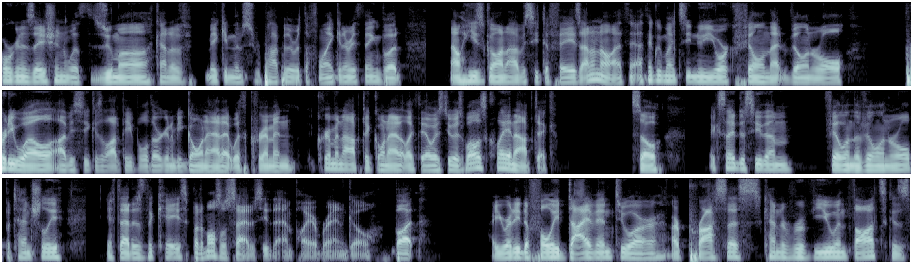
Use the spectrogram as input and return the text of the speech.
organization with Zoomaa kind of making them super popular with the flank and everything. But now he's gone obviously to FaZe. I don't know. I think I think we might see New York fill in that villain role pretty well, obviously, because a lot of people they're going to be going at it with Crim and Crim and Optic going at it like they always do, as well as Clay and Optic. So excited to see them fill in the villain role potentially, if that is the case. But I'm also sad to see the Empire brand go. But are you ready to fully dive into our our process kind of review and thoughts? Because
